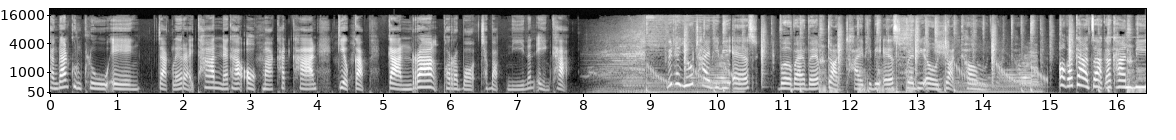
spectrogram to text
ทางด้านคุณครูเองจากหลาย ๆ ท่านนะคะ ออกมาคัดค้านเกี่ยวกับการร่างพรบฉบับนี้นั่นเองค่ะ วิทยุไทย PBS www.thaipbsradio.com ออกอากาศจากอาคารบี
